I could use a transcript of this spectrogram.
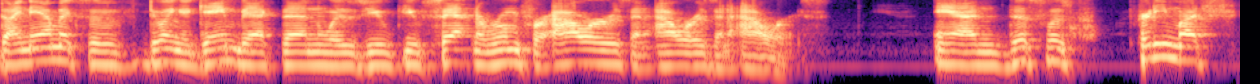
dynamics of doing a game back then was you you sat in a room for hours and hours and hours, and this was pretty much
